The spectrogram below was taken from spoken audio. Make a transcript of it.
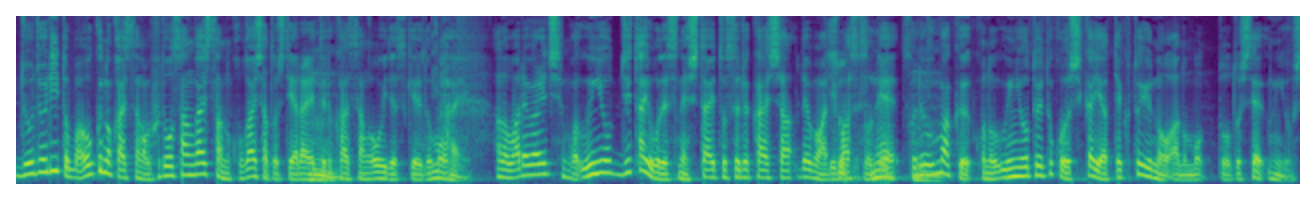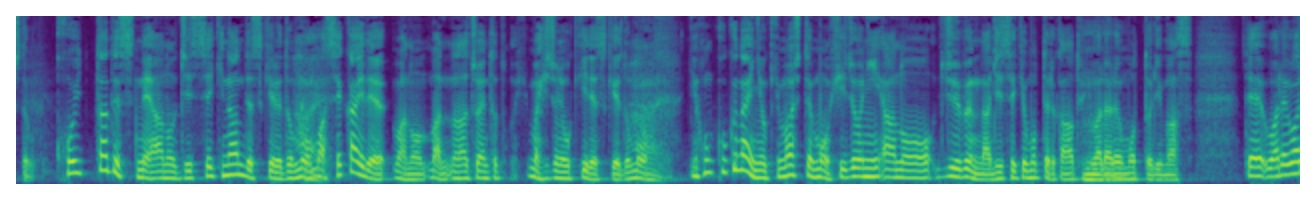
上場リート、まあ、多くの会社さんが不動産会社さんの子会社としてやられている会社さんが多いですけれども、うんはい、あの、我々自身が運用自体をですね、主体とする会社でもありますので、そ、ねうん、それをうまく、この運用というところをしっかりやっていくというのを、あの、モットーとして運用しておる。こういったですね、あの、実績なんですけれども、はい、まあ、世界で、あの、まあ、7兆円と、まあ、非常に大きいですけれども、日本国内におきましても、非常に、あの、十分な実績を持っているかなというふうに我々は思っております。うんで、我々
